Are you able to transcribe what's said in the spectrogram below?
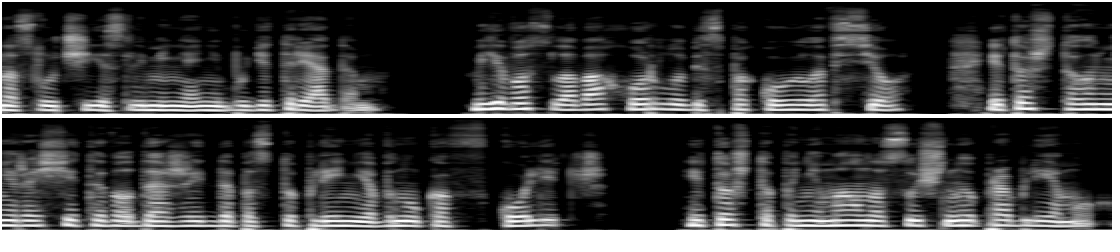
на случай, если меня не будет рядом». В его словах Орлу беспокоило все. И то, что он не рассчитывал дожить до поступления внуков в колледж, и то, что понимал насущную проблему.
